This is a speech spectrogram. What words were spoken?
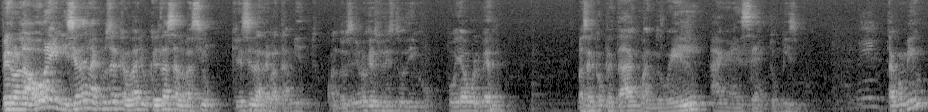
Pero la obra iniciada en la cruz del Calvario, que es la salvación, que es el arrebatamiento, cuando el Señor Jesucristo dijo, voy a volver, va a ser completada cuando Él haga ese acto mismo. ¿Está conmigo?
